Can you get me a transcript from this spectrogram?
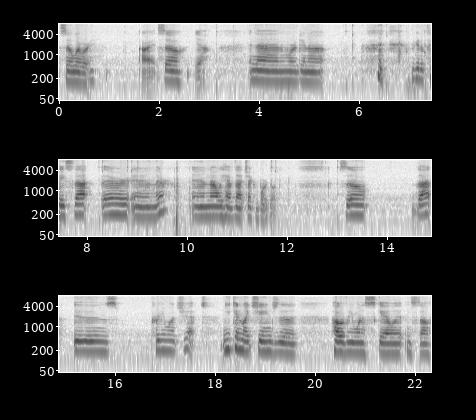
so where were we? Alright, so, yeah. And then we're gonna, we're gonna paste that there and there. And now we have that checkerboard look. So, that is pretty much it. You can, like, change the, however you want to scale it and stuff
